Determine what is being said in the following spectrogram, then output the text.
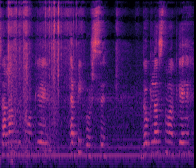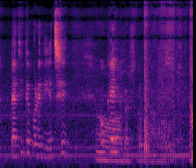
সালাম তোমাকে হ্যাপি করছে. দোগলাস তোমাকে ব্যথিত করে দিয়েছে. Oh, that's not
